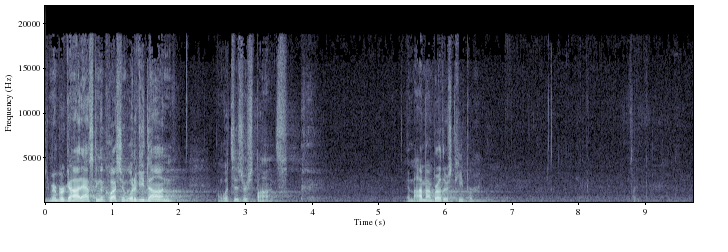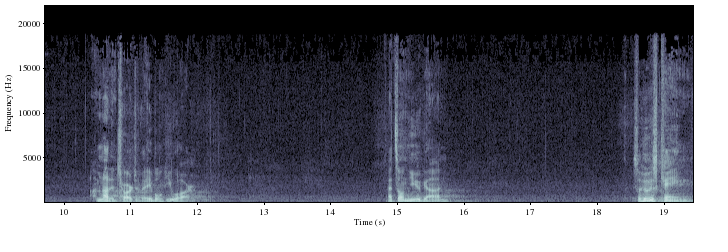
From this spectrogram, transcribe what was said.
Remember God asking the question, What have you done? And what's his response? Am I my brother's keeper? I'm not in charge of Abel, you are. That's on you, God. So, who is Cain?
